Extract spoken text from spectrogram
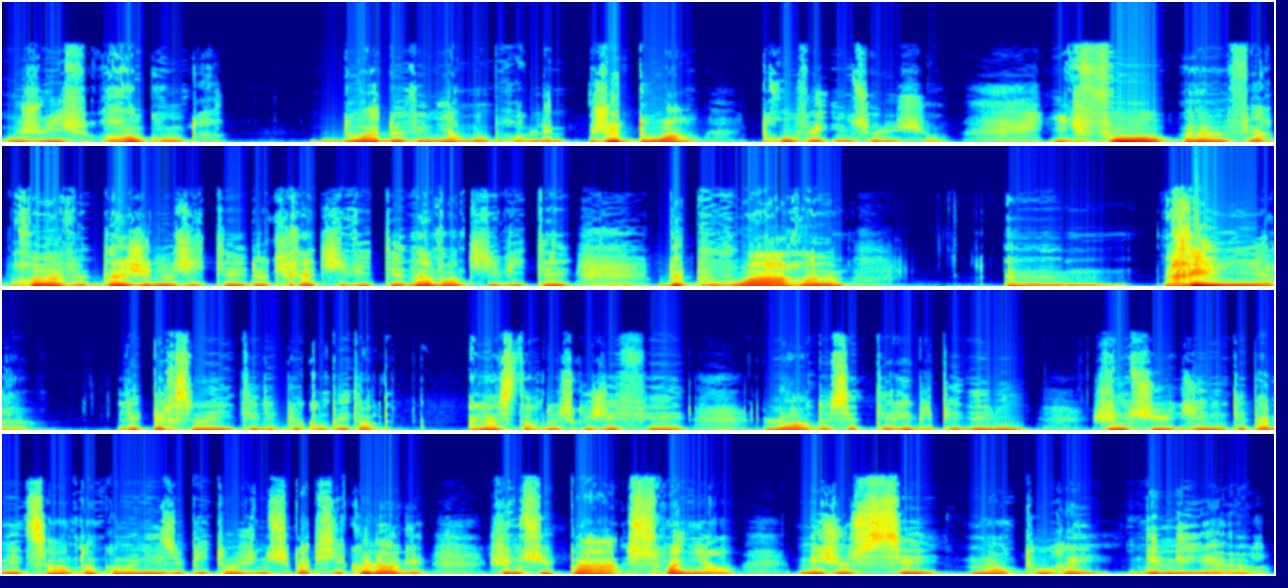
ou juif rencontre, doit devenir mon problème. Je dois trouver une solution. Il faut euh, faire preuve d'ingéniosité, de créativité, d'inventivité, de pouvoir euh, euh, réunir les personnalités les plus compétentes à l'instar de ce que j'ai fait lors de cette terrible épidémie. Je ne suis, je n'étais pas médecin en tant qu'homme des hôpitaux, je ne suis pas psychologue, je ne suis pas soignant, mais je sais m'entourer des meilleurs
